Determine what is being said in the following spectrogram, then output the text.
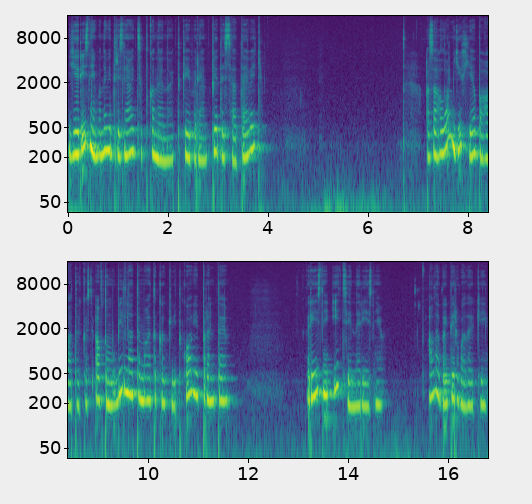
Є різні, вони відрізняються тканиною. Такий варіант 59 А загалом їх є багато. Якась автомобільна тематика, квіткові принти. Різні і ціни різні. Але вибір великий.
